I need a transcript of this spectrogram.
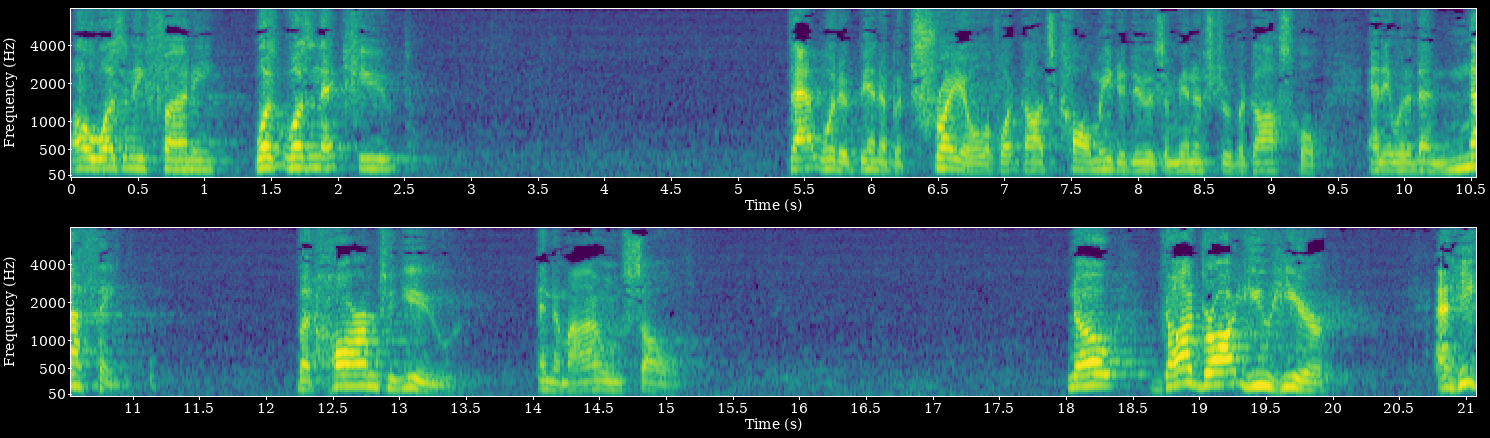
oh, wasn't he funny? Wasn't that cute? That would have been a betrayal of what God's called me to do as a minister of the gospel, and it would have done nothing but harm to you and to my own soul. No, God brought you here and He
